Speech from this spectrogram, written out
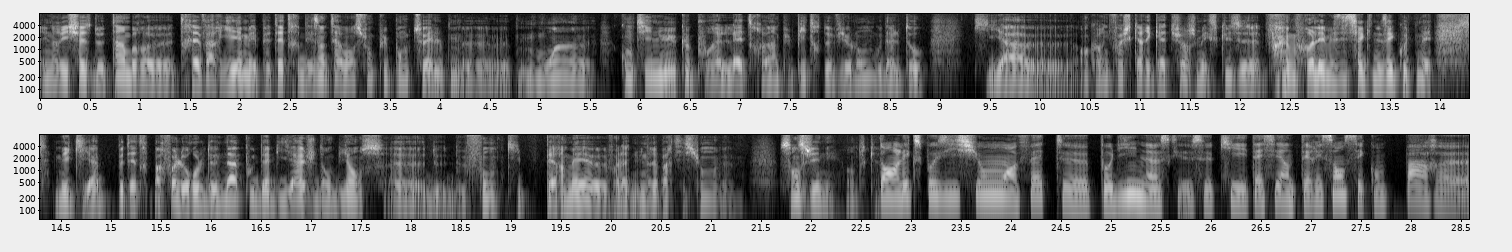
une richesse de timbres euh, très variée mais peut-être des interventions plus ponctuelles, euh, moins continues que pourrait l'être un pupitre de violon ou d'alto qui a, encore une fois, je caricature, je m'excuse pour les musiciens qui nous écoutent, mais, qui a peut-être parfois le rôle de nappe ou d'habillage, d'ambiance, de, de, fond, qui permet voilà, une répartition sans se gêner en tout cas. Dans l'exposition, en fait, euh, Pauline, ce, qui est assez intéressant, c'est qu'on part euh,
